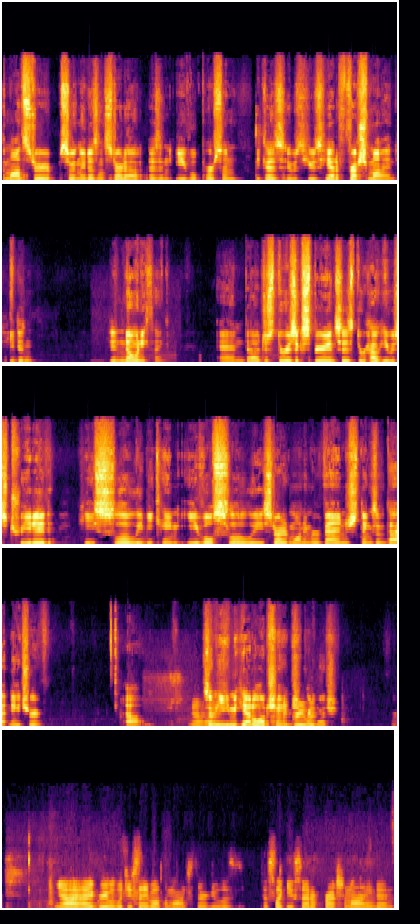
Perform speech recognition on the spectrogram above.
the monster certainly doesn't start out as an evil person because it was he was he had a fresh mind. He didn't didn't know anything, and uh, just through his experiences, through how he was treated, he slowly became evil. Slowly started wanting revenge, things of that nature. Um, Yeah, so I- he he had a lot of I change, agree pretty with- much. Yeah, I I agree with what you say about the monster. He was just like you said, a fresh mind, and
